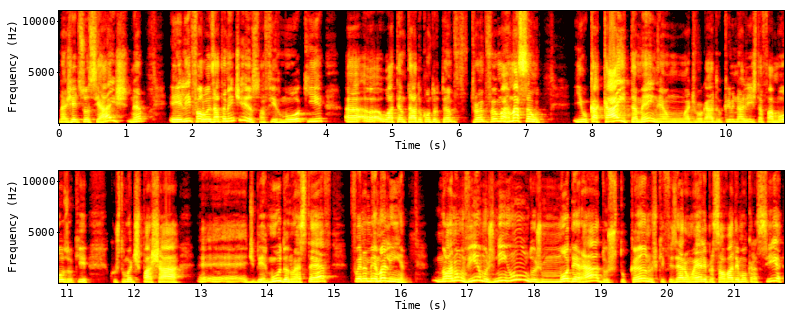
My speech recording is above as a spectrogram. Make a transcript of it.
nas redes sociais, né, ele falou exatamente isso, afirmou que uh, o atentado contra o Trump, Trump foi uma armação. E o Cacai também, né, um advogado criminalista famoso que costuma despachar é, é, é, de bermuda no STF, foi na mesma linha nós não vimos nenhum dos moderados tucanos que fizeram L para salvar a democracia,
